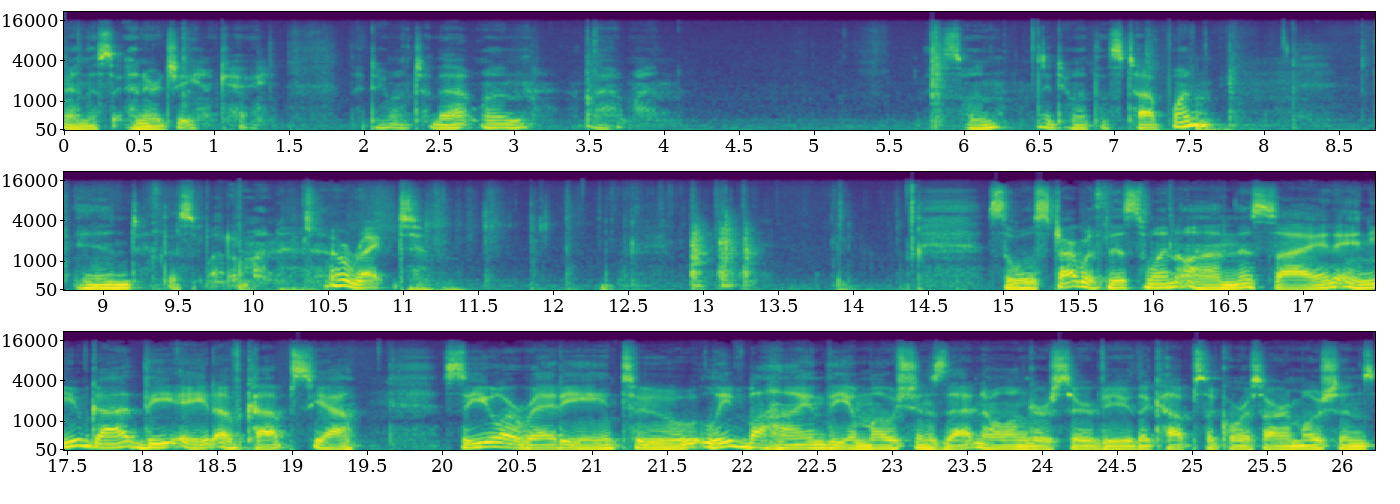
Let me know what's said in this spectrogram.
around this energy? Okay. I do want to that one, that one, this one. I do want this top one, and this bottom one. All right. So we'll start with this one on this side, and you've got the Eight of Cups. Yeah. So you are ready to leave behind the emotions that no longer serve you. The cups, of course, are emotions.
